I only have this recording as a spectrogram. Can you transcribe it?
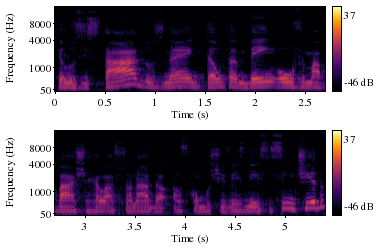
pelos estados, né? Então também houve uma baixa relacionada aos combustíveis nesse sentido.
